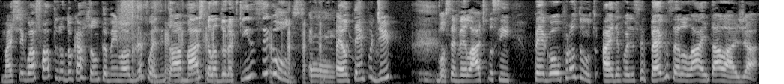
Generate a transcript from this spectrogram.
Mas chegou a fatura do cartão também logo depois. Então a mágica ela dura 15 segundos. É. É o tempo de você ver lá, tipo assim, pegou o produto. Aí depois você pega o celular e tá lá já.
